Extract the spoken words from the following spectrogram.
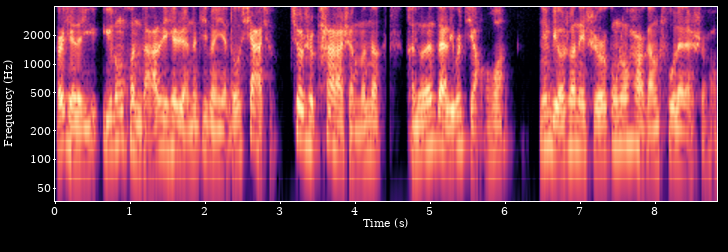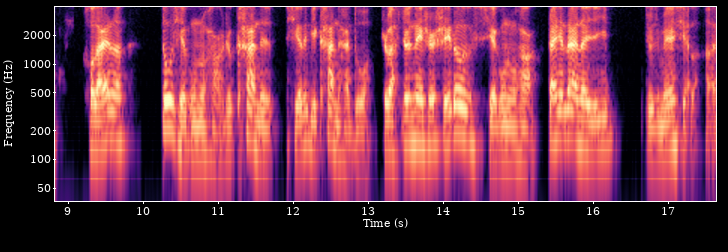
而且的鱼鱼龙混杂的这些人呢，基本也都下去了，就是怕什么呢？很多人在里边搅和。您比如说那时候公众号刚出来的时候，后来呢都写公众号，就看的写的比看的还多，是吧？就是那时候谁都写公众号，但现在呢一就是没人写了啊。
